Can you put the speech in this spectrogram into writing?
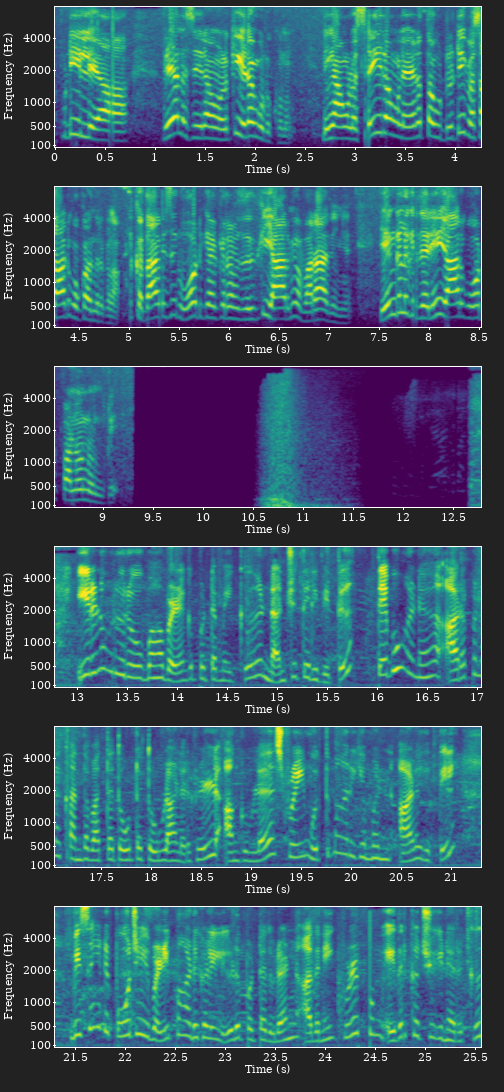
அப்படி இல்லையா? வேலை செய்கிறவங்களுக்கு இடம் கொடுக்கணும். நீங்கள் அவங்கள செய்கிறவங்கள இடத்த விட்டுட்டு இப்போ சாட்டுக்கு உட்காந்துருக்கலாம் இப்போ தயவு செய்து ஓட்டு கேட்கறதுக்கு யாருமே வராதீங்க. எங்களுக்கு தெரியும் யாருக்கு ஓட் பண்ணணும்ன்ட்டு. இருநூறு ரூபாய் வழங்கப்பட்டமைக்கு நன்றி தெரிவித்து தெபுவன அரப்பல கந்தவத்த தோட்ட தொழிலாளர்கள் அங்குள்ள ஸ்ரீ முத்துமாரியம்மன் ஆலயத்தில் விசேட பூஜை வழிபாடுகளில் ஈடுபட்டதுடன் அதனை குழப்பும் எதிர்க்கட்சியினருக்கு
